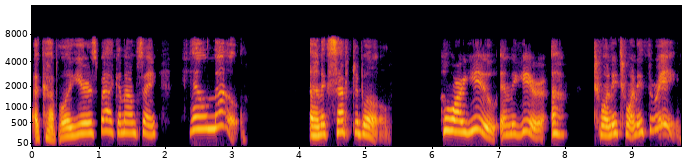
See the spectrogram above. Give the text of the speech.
a couple of years back. And I'm saying, hell no, unacceptable. Who are you in the year of 2023?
